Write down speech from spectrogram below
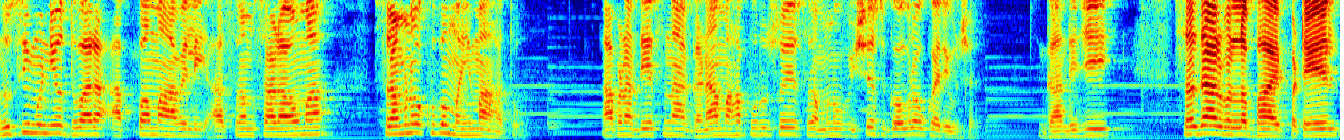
ઋષિમુનિઓ દ્વારા આપવામાં આવેલી આશ્રમ શાળાઓમાં શ્રમનો ખૂબ મહિમા હતો. આપણા દેશના ઘણા મહાપુરુષોએ શ્રમનું વિશેષ ગૌરવ કર્યું છે. ગાંધીજી, સરદાર વલ્લભભાઈ પટેલ,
